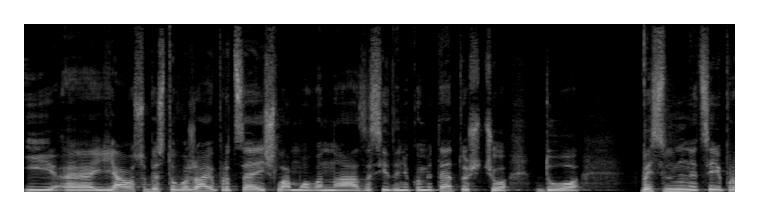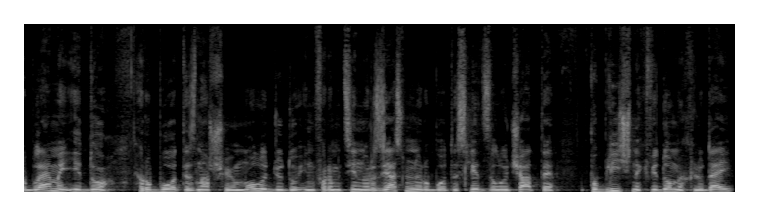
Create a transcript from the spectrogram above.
І е, я особисто вважаю, про це йшла мова на засіданні комітету, що до висвітлення цієї проблеми і до роботи з нашою молоддю, до інформаційно-роз'яснювальної роботи слід залучати публічних відомих людей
